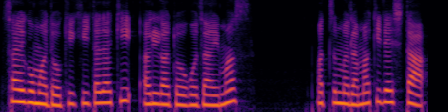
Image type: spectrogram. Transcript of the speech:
最後までお聴きいただきありがとうございます。松村真希でした。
